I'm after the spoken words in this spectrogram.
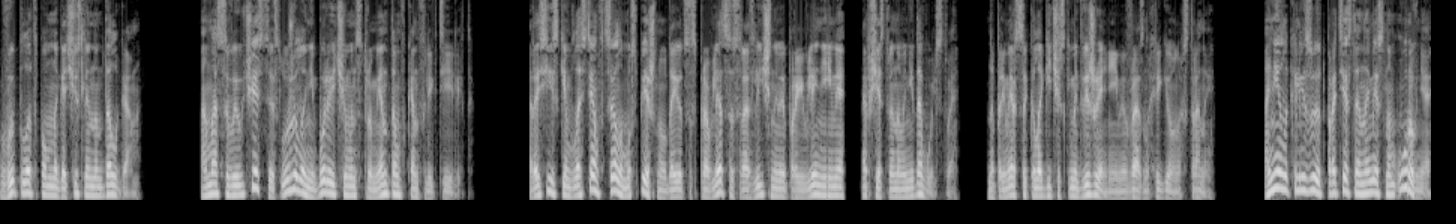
выплат по многочисленным долгам, а массовое участие служило не более чем инструментом в конфликте элит. Российским властям в целом успешно удается справляться с различными проявлениями общественного недовольства, например, с экологическими движениями в разных регионах страны. Они локализуют протесты на местном уровне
